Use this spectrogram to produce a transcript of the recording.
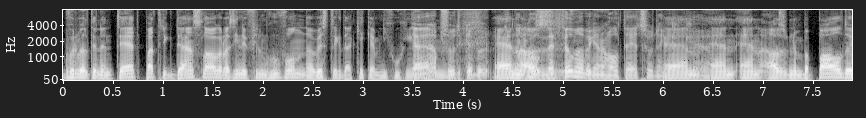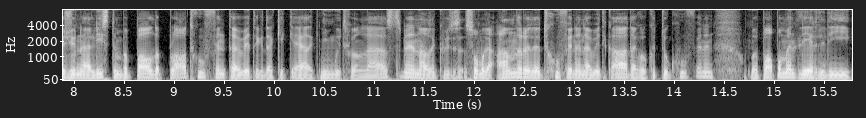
bijvoorbeeld in een tijd Patrick Duinslager, als hij een film goed vond, dan wist ik dat ik hem niet goed ging ja, ja, absoluut. Ik heb, En als- bij film heb ik nog altijd zo, denk En, ik. en, en als een bepaalde journalist een bepaalde plaat goed vindt, dan weet ik dat ik eigenlijk niet moet gaan luisteren. En als ik sommige anderen het goed vinden, dan weet ik ah, dat ik het ook goed vinden. Op een bepaald moment leerde die,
